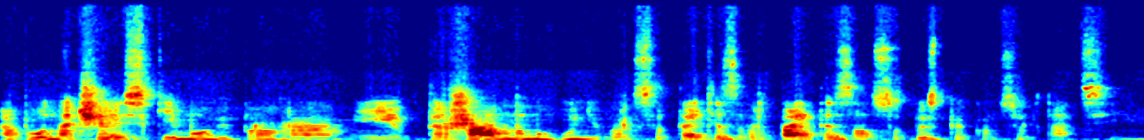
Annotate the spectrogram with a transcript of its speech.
або на чеській мові програмі в державному університеті? Звертайте за особистою консультацією.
